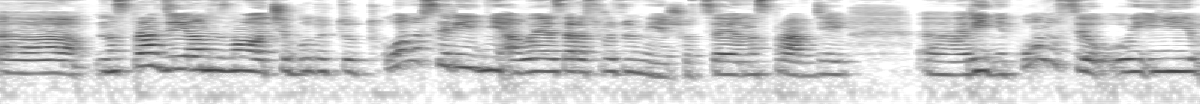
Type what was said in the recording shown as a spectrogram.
Е, насправді я не знала, чи будуть тут конуси рідні, але я зараз розумію, що це насправді е, рідні конуси. І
